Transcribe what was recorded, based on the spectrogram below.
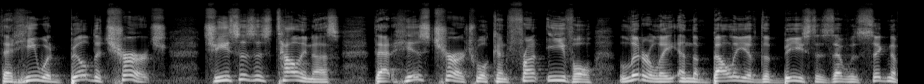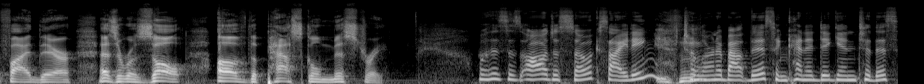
that he would build a church, Jesus is telling us that his church will confront evil literally in the belly of the beast, as that was signified there as a result of the paschal mystery. Well, this is all just so exciting mm-hmm. to learn about this and kind of dig into this.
